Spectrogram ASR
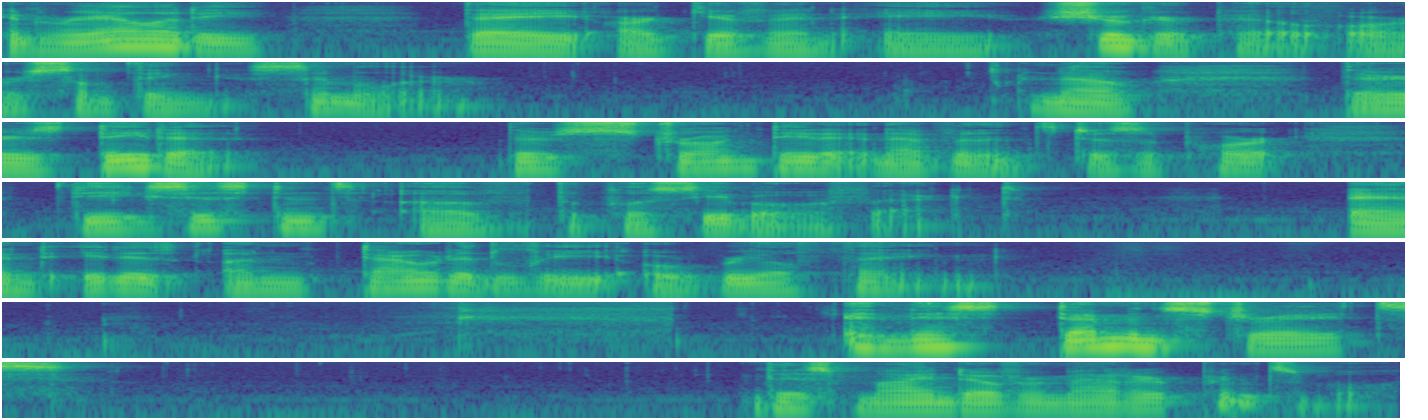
in reality, they are given a sugar pill or something similar. Now, there's data, there's strong data and evidence to support the existence of the placebo effect, and it is undoubtedly a real thing. And this demonstrates this mind over matter principle.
